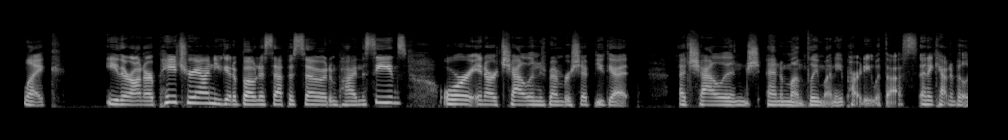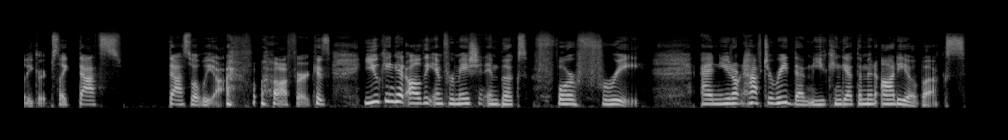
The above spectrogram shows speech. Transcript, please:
like either on our Patreon you get a bonus episode and behind the scenes, or in our challenge membership you get a challenge and a monthly money party with us and accountability groups. Like that's that's what we offer because you can get all the information in books for free and you don't have to read them. You can get them in audiobooks.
